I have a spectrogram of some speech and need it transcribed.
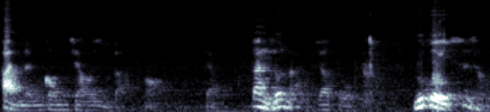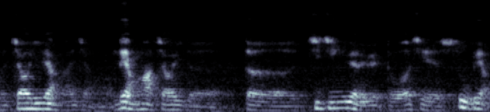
半人工交易吧，哦，这样。但你说哪个比较多？如果以市场的交易量来讲，量化交易的。的基金越来越多，而且数量、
